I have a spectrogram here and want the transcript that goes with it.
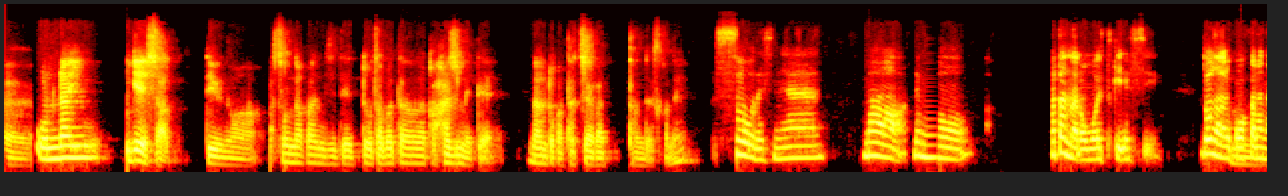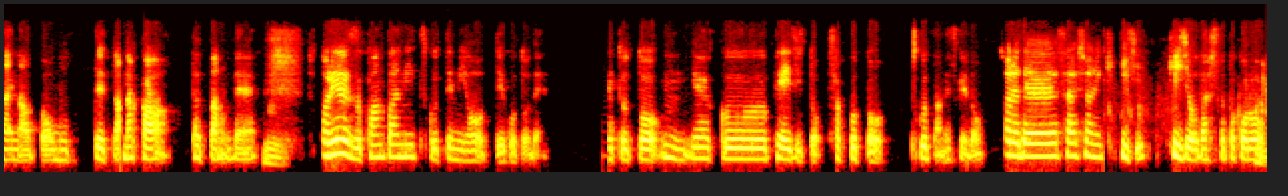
えーオンライン芸者っていうのは、そんな感じでドタバタの中初めてなんとか立ち上がったんですかね？そうですね。まあ、でも、またなら思いつきですし、どうなるかわからないなと思ってた中だったので、うん。とりあえず簡単に作ってみようっていうことで、えっとと、うん、予約ページとサクッと作ったんですけど、それで最初に記事、記事を出したところ、はい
